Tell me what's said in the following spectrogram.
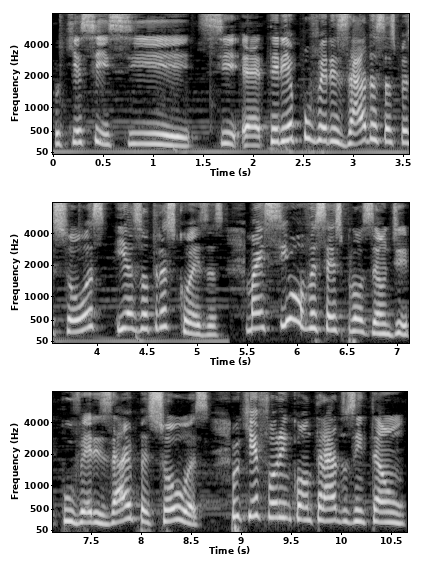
Porque se, se, se é, teria pulverizado essas pessoas e as outras coisas. Mas se houve essa explosão de pulverizar pessoas, por que foram encontrados então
